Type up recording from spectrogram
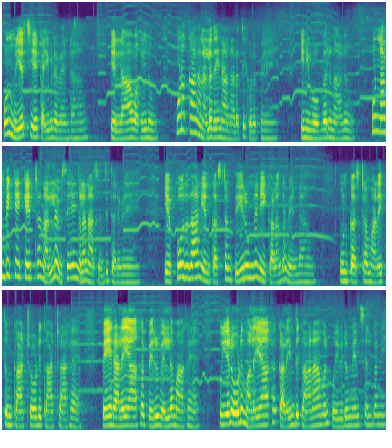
உன் முயற்சியை கைவிட வேண்டாம். எல்லா வகையிலும் உனக்கான நல்லதை நான் நடத்தி கொடுப்பேன். இனி ஒவ்வொரு நாளும் உன் நம்பிக்கைக்கேற்ற நல்ல விஷயங்களை நான் செஞ்சு தருவேன். எப்போதுதான் என் கஷ்டம் தீரும்னு நீ கலங்க வேண்டாம். உன் கஷ்டம் அனைத்தும் காற்றோடு காற்றாக பேரலையாக பெருவெள்ளமாக புயலோடு மலையாக கலைந்து காணாமல் போய்விடும் என் செல்வமே.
